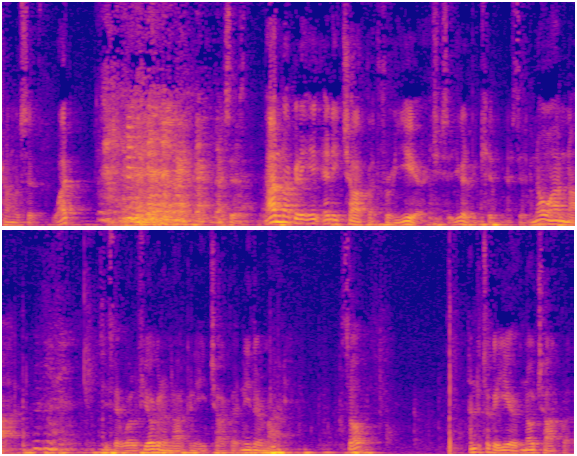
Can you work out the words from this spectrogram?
Kamala said, What? I said, I'm not going to eat any chocolate for a year. She said, You got to be kidding. I said, No, I'm not. She said, Well, if you're gonna not going to eat chocolate, neither am I. So, I undertook a year of no chocolate.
